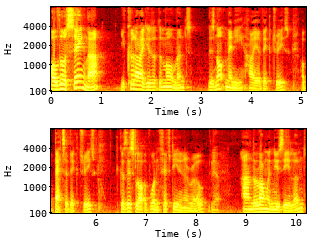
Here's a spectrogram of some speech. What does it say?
Although saying that, you could argue that at the moment there's not many higher victories or better victories because this lot have won 15 in a row, Yeah. and along with New Zealand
